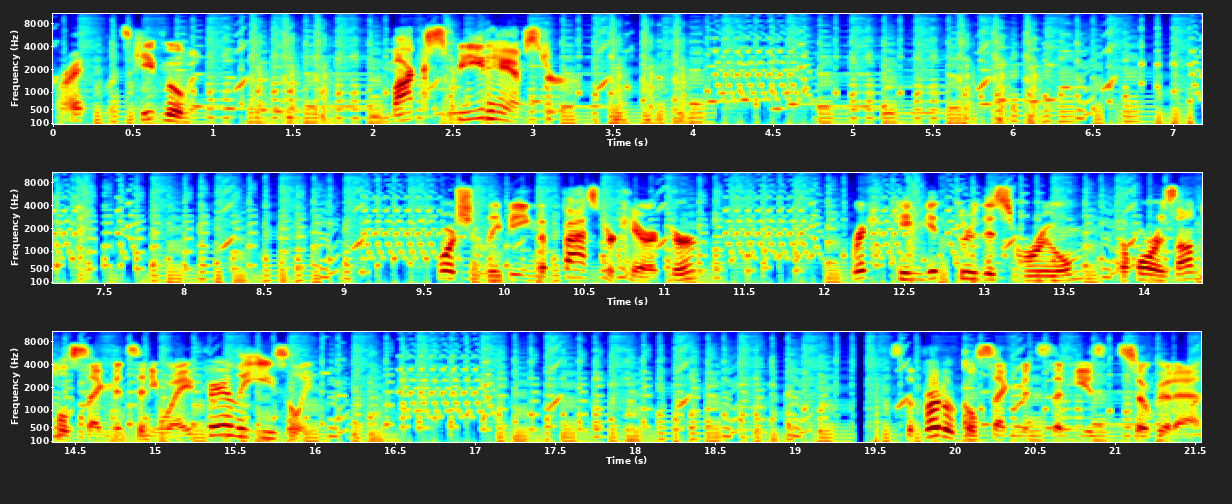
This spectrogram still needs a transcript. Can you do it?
Alright, let's keep moving. Mach Speed Hamster. Fortunately, being the faster character, Rick can get through this room, the horizontal segments anyway, fairly easily. It's the vertical segments that he isn't so good at.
